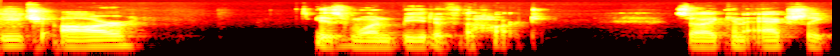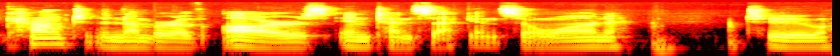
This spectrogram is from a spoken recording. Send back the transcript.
Each R is one beat of the heart. So I can actually count the number of R's in 10 seconds. So one, two,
